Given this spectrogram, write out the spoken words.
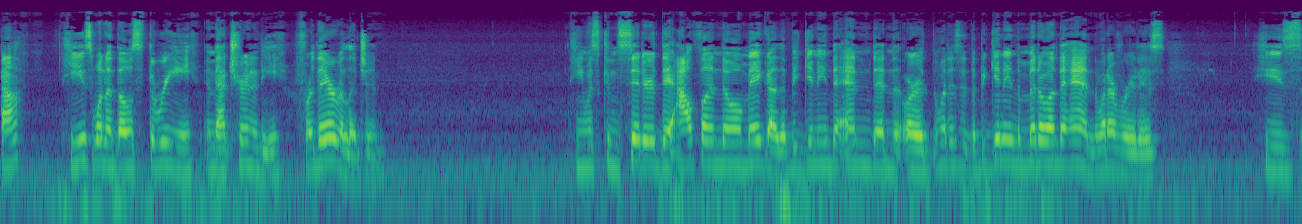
Yeah, he's one of those three in that Trinity for their religion. He was considered the Alpha and the Omega, the beginning, the end, and or what is it? The beginning, the middle, and the end, whatever it is. He's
